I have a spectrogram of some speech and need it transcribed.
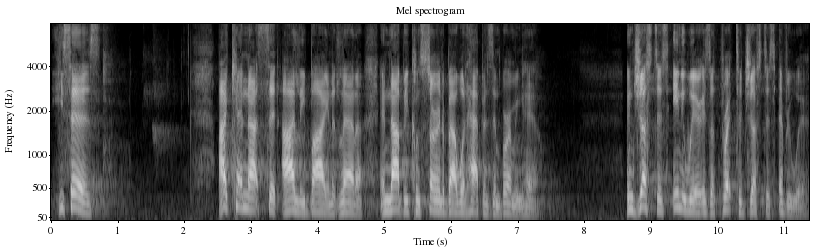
he says, I cannot sit idly by in Atlanta and not be concerned about what happens in Birmingham. Injustice anywhere is a threat to justice everywhere.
